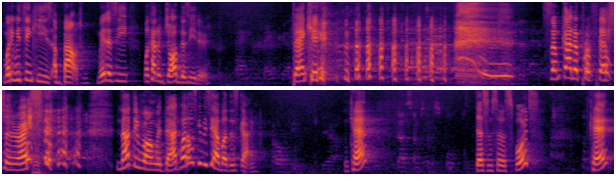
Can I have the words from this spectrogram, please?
What do we think he's about? Where does he, what kind of job does he do? Banking. Some kind of profession, right? Nothing wrong with that. What else can we say about this guy? Okay? Does some sort of sport. Does some sort of sport. Okay?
